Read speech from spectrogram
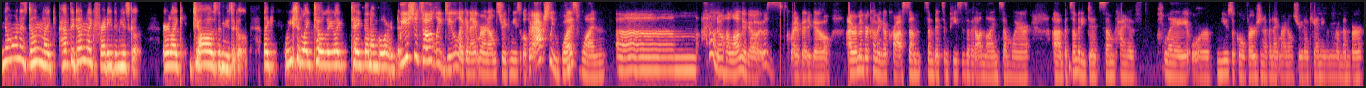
no one has done like have they done like Freddie the musical or like Jaws the musical? Like we should like totally like take that on board. We should totally do like a Nightmare on Elm Street the musical. There actually was one. Um, I don't know how long ago. It was quite a bit ago I remember coming across some some bits and pieces of it online somewhere, um, but somebody did some kind of play or musical version of A Nightmare on Elm Street. I can't even remember,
